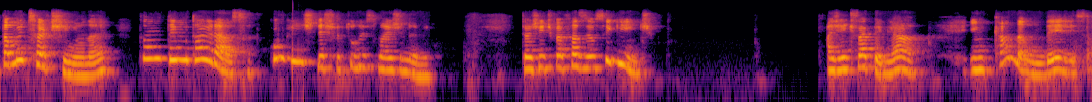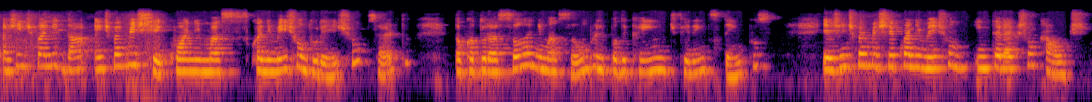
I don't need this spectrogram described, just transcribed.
tá muito certinho, né? Então não tem muita graça. Como que a gente deixa tudo isso mais dinâmico? Então a gente vai fazer o seguinte: a gente vai pegar em cada um deles, a gente vai lidar, a gente vai mexer com, anima com animation duration, certo? Então, com a duração da animação, para ele poder cair em diferentes tempos. E a gente vai mexer com animation interaction count.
